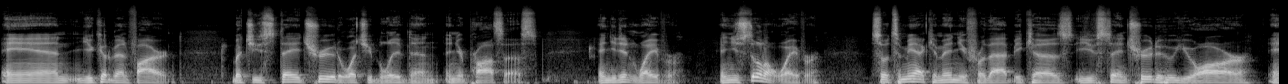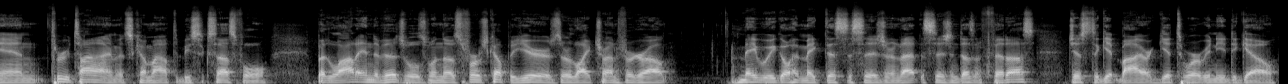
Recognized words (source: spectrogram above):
and you could have been fired, but you stayed true to what you believed in in your process, and you didn't waver, and you still don't waver. So to me, I commend you for that because you've stayed true to who you are, and through time, it's come out to be successful. But a lot of individuals, when those first couple years, they're like trying to figure out maybe we go ahead and make this decision or that decision doesn't fit us just to get by or get to where we need to go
